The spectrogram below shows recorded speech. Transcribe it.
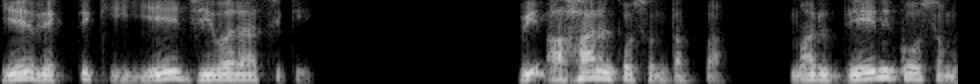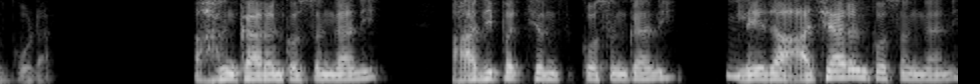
ఏ వ్యక్తికి, ఏ జీవరాశికి ఆహారం కోసం తప్ప మరి దేని కోసం కూడా అహంకారం కోసం గాని, ఆధిపత్యం కోసం హ్మ్. లేదా ఆచారం కోసం గాని,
